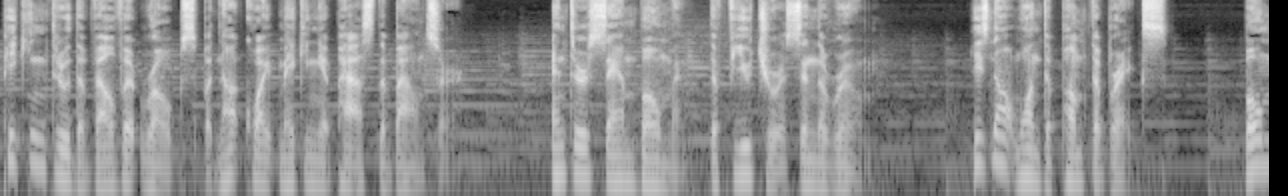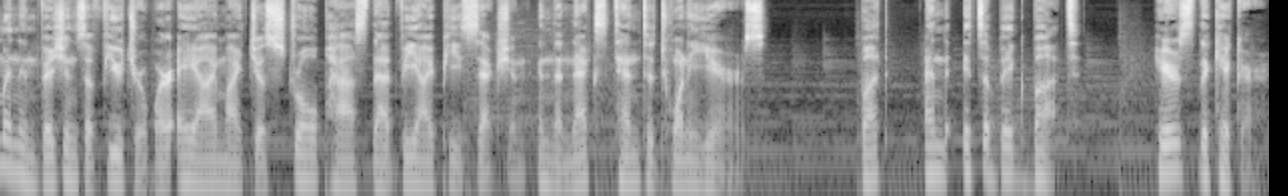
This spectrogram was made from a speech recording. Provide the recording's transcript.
peeking through the velvet ropes but not quite making it past the bouncer. Enter Sam Bowman, the futurist in the room. He's not one to pump the brakes. Bowman envisions a future where AI might just stroll past that VIP section in the next 10 to 20 years. But and it's a big but. Here's the kicker.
